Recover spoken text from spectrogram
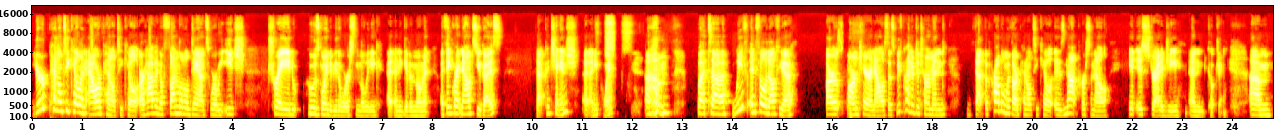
your penalty kill and our penalty kill are having a fun little dance where we each trade who's going to be the worst in the league at any given moment. I think right now it's you guys. That could change at any point. Um, but uh, we've in Philadelphia, our armchair analysis, we've kind of determined that the problem with our penalty kill is not personnel, it is strategy and coaching. Um,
